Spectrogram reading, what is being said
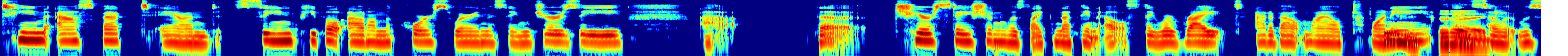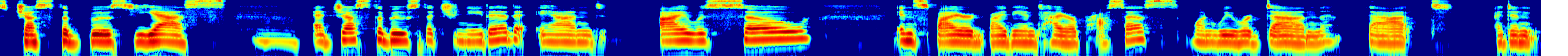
team aspect and seeing people out on the course wearing the same jersey. Uh, the cheer station was like nothing else. They were right at about mile 20. Mm, and so it was just the boost. Yes Mm. at just the boost that you needed. And I was so inspired by the entire process when we were done that I didn't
